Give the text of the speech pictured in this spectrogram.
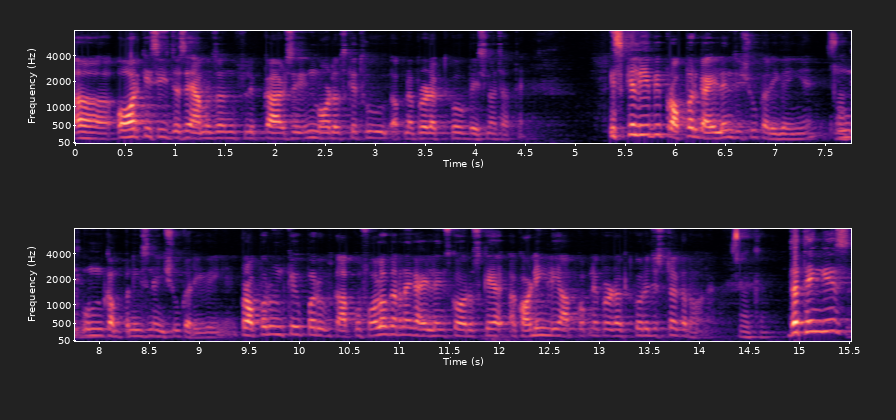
आ, और किसी जैसे अमेजोन फ्लिपकार्ट से इन मॉडल्स के थ्रू अपना प्रोडक्ट को बेचना चाहते हैं इसके लिए भी प्रॉपर गाइडलाइंस इशू करी गई हैं okay. उन उन कंपनीज़ ने इशू करी गई हैं प्रॉपर उनके ऊपर आपको फॉलो करना है गाइडलाइंस को और उसके अकॉर्डिंगली आपको अपने प्रोडक्ट को रजिस्टर करवाना है द थिंग इज़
